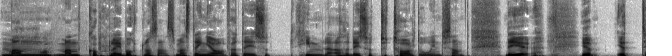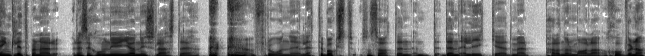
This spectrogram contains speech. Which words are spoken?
Man, man kopplar ju bort någonstans. Man stänger av för att det är så himla, alltså det är så totalt ointressant. Det är ju, jag, jag tänker lite på den här recensionen jag nyss läste från Letterboxd som sa att den, den är lik eh, de här paranormala showerna.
